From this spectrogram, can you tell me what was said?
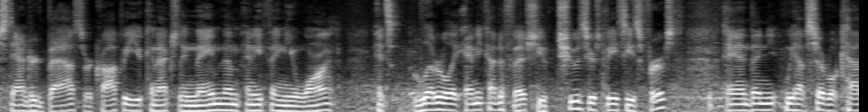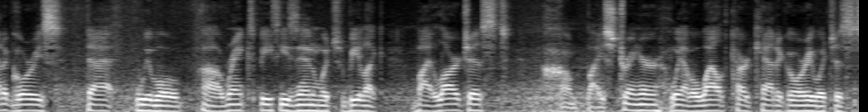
standard bass or crappie. You can actually name them anything you want. It's literally any kind of fish. You choose your species first, and then we have several categories that we will uh, rank species in, which would be like by largest, um, by stringer. We have a wild card category, which is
